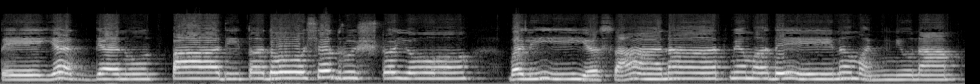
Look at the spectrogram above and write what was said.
ते यद्यनुत्पादितदोषदृष्टयो बलीयसानात्म्यमदेन मन्युनाम्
